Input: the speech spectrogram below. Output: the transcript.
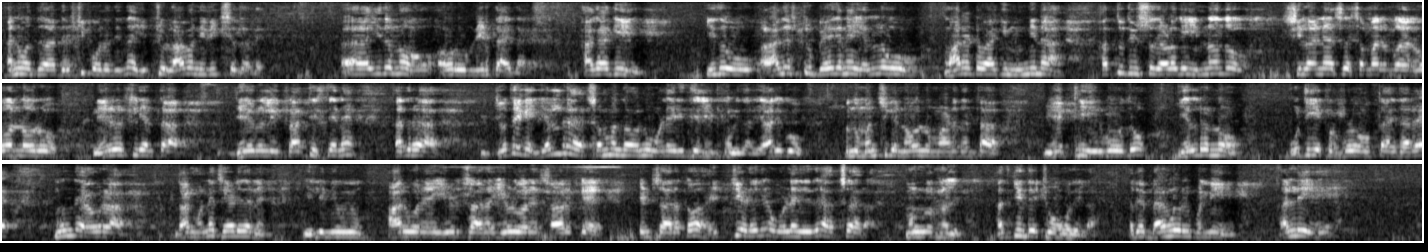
ಅನ್ನುವಂಥ ದೃಷ್ಟಿಕೋನದಿಂದ ಹೆಚ್ಚು ಲಾಭ ನಿರೀಕ್ಷಿಸದಲ್ಲಿ ಇದನ್ನು ಅವರು ನೀಡ್ತಾ ಇದ್ದಾರೆ. ಹಾಗಾಗಿ ಇದು ಆದಷ್ಟು ಬೇಗನೆ ಎಲ್ಲವೂ ಮಾರಾಟವಾಗಿ ಮುಂದಿನ ಹತ್ತು ದಿವಸದೊಳಗೆ ಇನ್ನೊಂದು ಶಿಲಾನ್ಯಾಸ ಸಮಾರಂಭ ರೋಹನ್ ನೆರವೇರಿಸಲಿ ಅಂತ ದೇವರಲ್ಲಿ ಪ್ರಾರ್ಥಿಸ್ತೇನೆ. ಅದರ ಜೊತೆಗೆ ಎಲ್ಲರ ಸಂಬಂಧವನ್ನು ಒಳ್ಳೆಯ ರೀತಿಯಲ್ಲಿ ಇಟ್ಕೊಂಡಿದ್ದಾರೆ ಯಾರಿಗೂ ಒಂದು ಮನಸ್ಸಿಗೆ ನೋವನ್ನು ಮಾಡದಂಥ ವ್ಯಕ್ತಿ ಇರ್ಬೋದು. ಎಲ್ಲರನ್ನು ಒಟ್ಟಿಗೆ ಕರ್ಕೊಂಡು ಹೋಗ್ತಾ ಇದ್ದಾರೆ. ಮುಂದೆ ಅವರ, ನಾನು ಮೊನ್ನೆ ಹೇಳಿದ್ದೇನೆ, ಇಲ್ಲಿ ನೀವು ಆರೂವರೆ, ಏಳು ಸಾವಿರ, ಏಳುವರೆ ಸಾವಿರಕ್ಕೆ ಎಂಟು ಸಾವಿರ ಅಥವಾ ಹೆಚ್ಚು ಹೇಳಿದರೆ ಒಳ್ಳೆಯದಿದ್ದರೆ ಹತ್ತು ಸಾವಿರ ಮಂಗಳೂರಿನಲ್ಲಿ. ಅದಕ್ಕಿಂತ ಹೆಚ್ಚು ಹೋಗೋದಿಲ್ಲ. ಅದೇ ಬ್ಯಾಂಗ್ಳೂರಿಗೆ ಬನ್ನಿ, ಅಲ್ಲಿ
